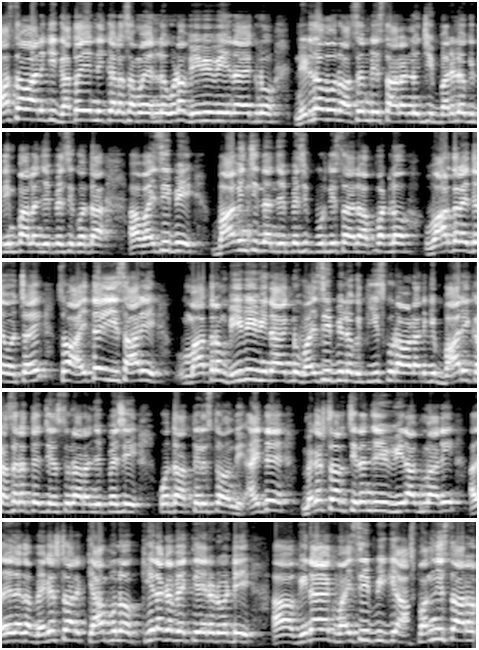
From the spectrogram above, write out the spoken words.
వాస్తవానికి గత ఎన్నికల సమయంలో కూడా వివి వినాయక్ను నిడదవోలు అసెంబ్లీ స్థానం నుంచి బరిలోకి దింపాలని చెప్పేసి కొంత వైసీపీ భావించిందని చెప్పేసి పూర్తి స్థాయిలో అప్పట్లో వార్తలు అయితే వచ్చాయి. సో అయితే ఈసారి మాత్రం వివి వినాయక్ను వైసీపీలోకి తీసుకురావడానికి భారీ కసరత్తు చేస్తున్నారని చెప్పేసి కొంత తెలుస్తోంది. అయితే మెగాస్టార్ చిరంజీవి వీరాభిమాని అదేవిధంగా మెగాస్టార్ క్యాంపులో కీలక వ్యక్తి అయినటువంటి వినాయక్ వైసీపీకి స్పందిస్తారో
